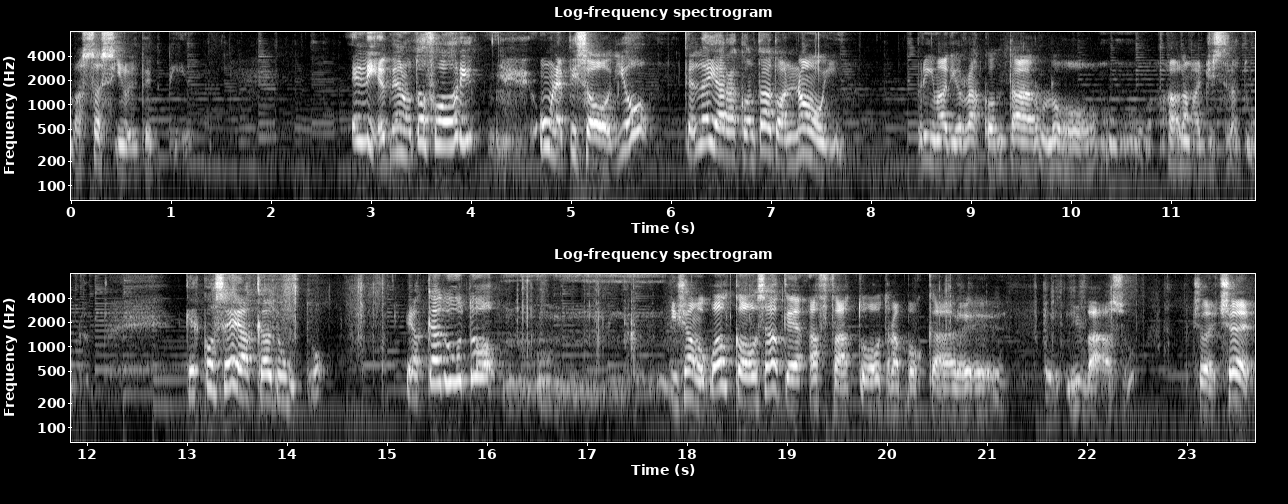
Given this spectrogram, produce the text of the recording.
l'assassinio di Peppino. E lì è venuto fuori un episodio che lei ha raccontato a noi prima di raccontarlo alla magistratura. Che cos'è accaduto? È accaduto, diciamo, qualcosa che ha fatto traboccare il vaso. Cioè c'è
